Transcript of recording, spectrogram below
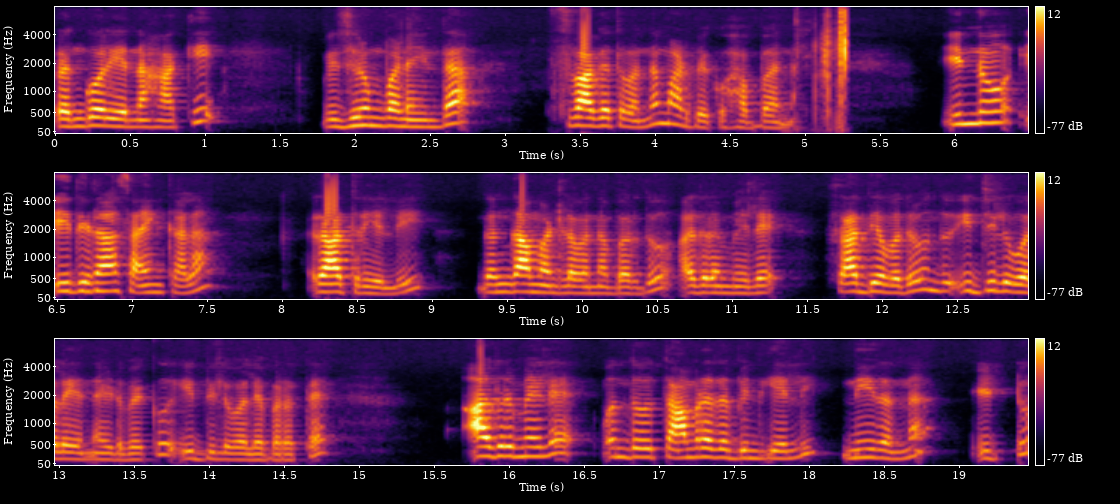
ರಂಗೋಲಿಯನ್ನು ಹಾಕಿ ವಿಜೃಂಭಣೆಯಿಂದ ಸ್ವಾಗತವನ್ನು ಮಾಡಬೇಕು ಹಬ್ಬನ. ಇನ್ನು ಈ ದಿನ ಸಾಯಂಕಾಲ ರಾತ್ರಿಯಲ್ಲಿ ಗಂಗಾ ಮಂಡಲವನ್ನು ಬರೆದು ಅದರ ಮೇಲೆ ಸಾಧ್ಯವಾದರೆ ಒಂದು ಇಜ್ಜಿಲು ಒಲೆಯನ್ನು ಇಡಬೇಕು. ಇದ್ದಿಲು ಒಲೆ ಬರುತ್ತೆ. ಅದರ ಮೇಲೆ ಒಂದು ತಾಮ್ರದ ಬಿಂದಿಗೆಯಲ್ಲಿ ನೀರನ್ನು ಇಟ್ಟು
